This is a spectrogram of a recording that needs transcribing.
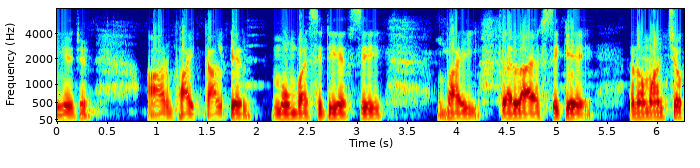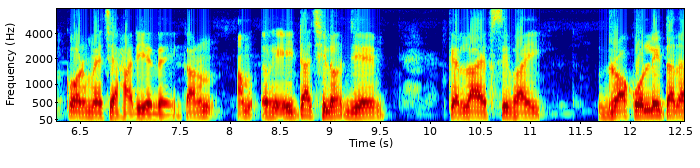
নিয়েছে। আর ভাই, কালকে মুম্বাই সিটি এফসি ভাই কেরালা এফসিকে রোমাঞ্চকর ম্যাচে হারিয়ে দেয়। কারণ এইটা ছিল যে কেরালা এফসি ভাই ড্র করলেই তারা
